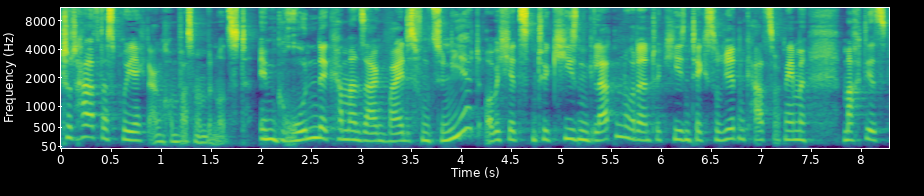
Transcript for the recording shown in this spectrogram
total auf das Projekt ankommt, was man benutzt. Im Grunde kann man sagen, beides funktioniert. Ob ich jetzt einen türkisen glatten oder einen türkisen texturierten Cardstock nehme, macht jetzt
